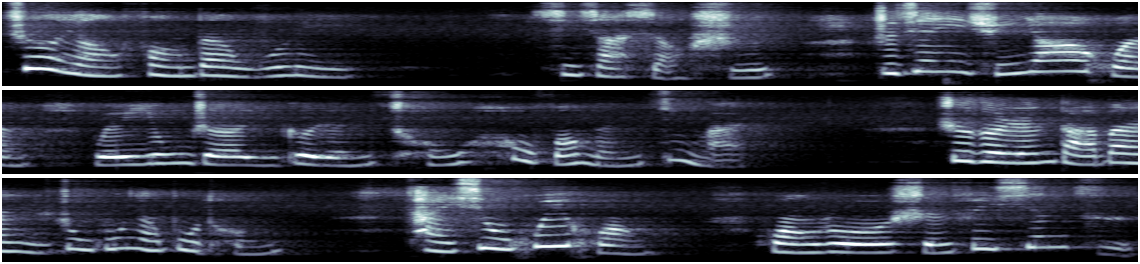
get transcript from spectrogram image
这样放荡无礼。心下想时，只见一群丫鬟围拥着一个人从后房门进来。这个人打扮与众姑娘不同，彩绣辉煌，恍若神妃仙子。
